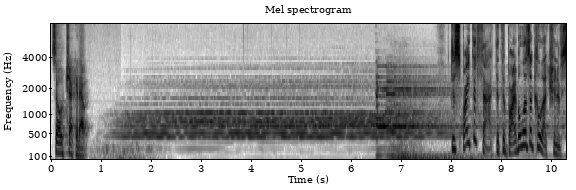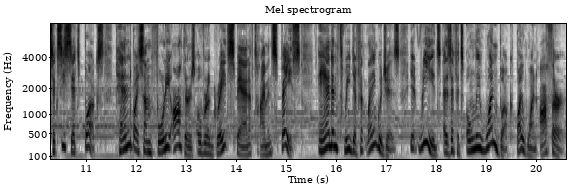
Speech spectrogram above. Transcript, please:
So check it out. Despite the fact that the Bible is a collection of 66 books penned by some 40 authors over a great span of time and space, and in three different languages, it reads as if it's only one book by one author.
